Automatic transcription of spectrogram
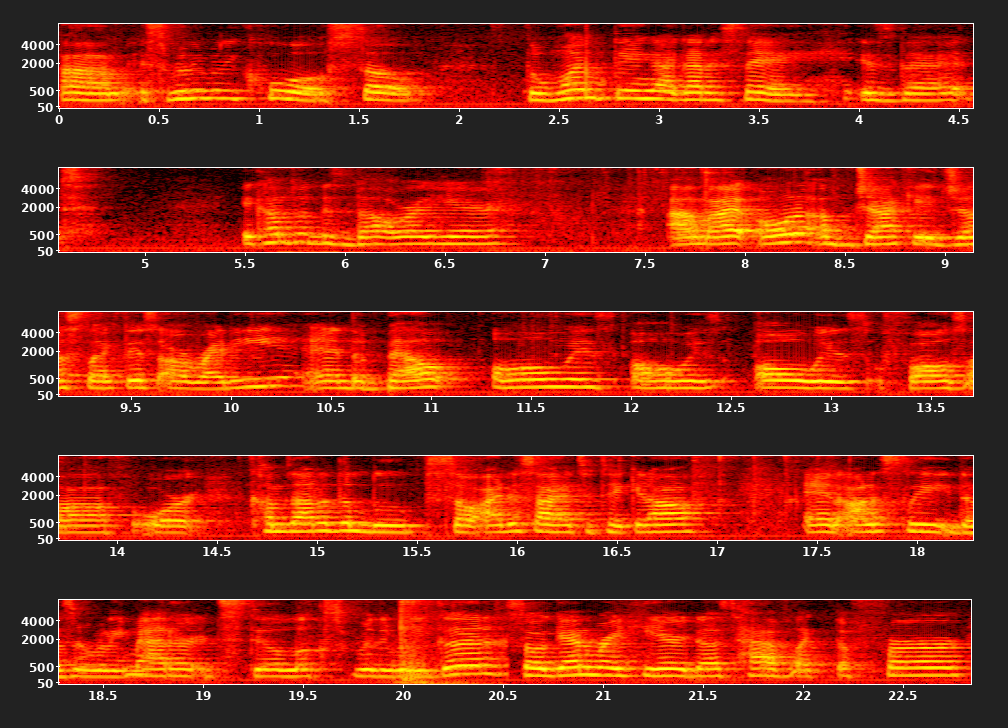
Um, it's really, really cool. So the one thing I gotta say is that it comes with this belt right here. Um, I own a jacket just like this already and the belt always, always, always falls off or comes out of the loop. So I decided to take it off and honestly it doesn't really matter. It still looks really really good. So again right here it does have like the fur.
